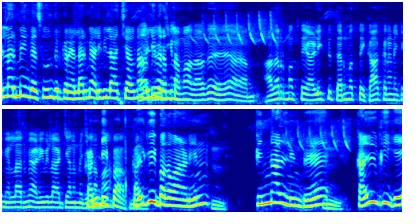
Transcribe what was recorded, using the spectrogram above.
எல்லாருமே இங்க சூழ்ந்திருக்கிற எல்லாருமே அழிவில்லா ஆட்சியாளனா அதாவது வெளிவர வச்சுக்கலாமா அதாவது அதர்மத்தை அழித்து தர்மத்தை காக்க நினைக்கும் எல்லாருமே அழிவில் ஆட்சியாளன் வச்சுக்கலாமா கண்டிப்பா கல்கி பகவானின் பின்னால் நின்று கல்கியை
